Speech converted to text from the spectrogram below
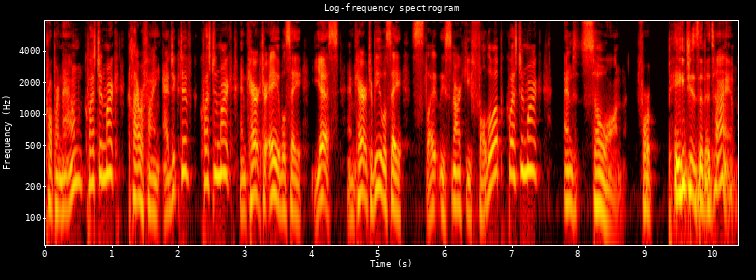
proper noun question mark clarifying adjective question mark, and character A will say yes, and character B will say slightly snarky follow-up question mark, and so on for pages at a time.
